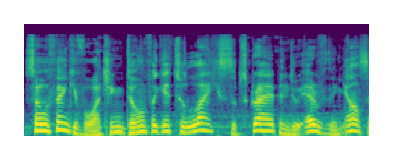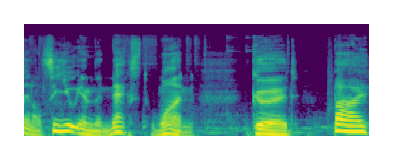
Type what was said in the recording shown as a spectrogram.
So thank you for watching, don't forget to like, subscribe, and do everything else, and I'll see you in the next one. Goodbye.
